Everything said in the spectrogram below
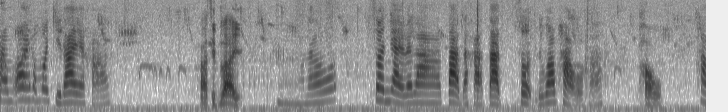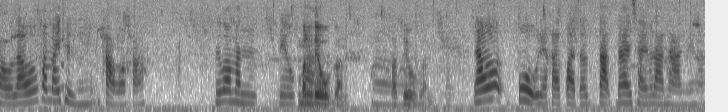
ทำอ้อยทั้งหมดกี่ไร่อะคะห้าสิบไร่อืมแล้วส่วนใหญ่เวลาตัดอะคะตัดสดหรือว่าเผาอะคะเผา เผาแล้วทำไมถึงเผาอะคะหรือว่ามันเร็วกว่ามันเร็วกันอ๋อตัดเร็วกันแล้วปลูกเนี่ยค่ะ กว่าจะตัดได้ใช้เวลานานไหมคะ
